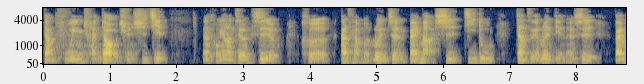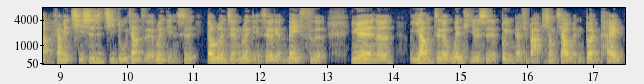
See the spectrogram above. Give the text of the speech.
让福音传到全世界。那同样这是。和刚才我们论证白马是基督这样子的论点呢，是白马下面骑士是基督这样子的论点是要论证论点是有点类似的，因为呢一样这个问题就是不应该去把上下文断开，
